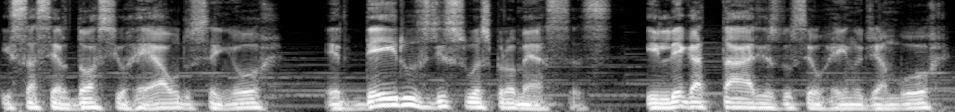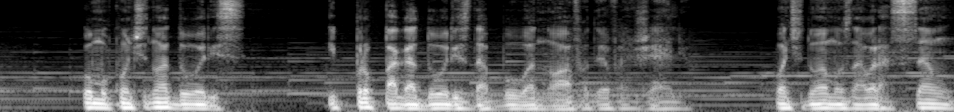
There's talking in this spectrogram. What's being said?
e sacerdócio real do Senhor, herdeiros de suas promessas e legatários do seu reino de amor, como continuadores e propagadores da boa nova do Evangelho. Continuamos na oração,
